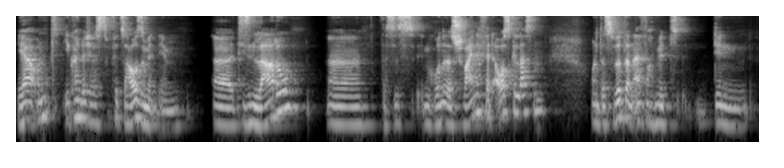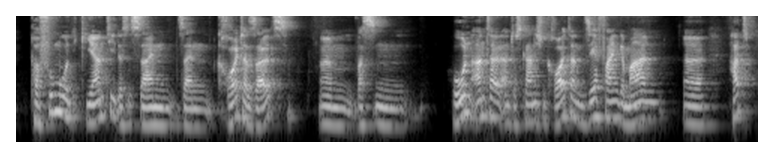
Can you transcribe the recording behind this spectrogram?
ja, und ihr könnt euch was für zu Hause mitnehmen. Äh, diesen Lado, äh, das ist im Grunde das Schweinefett ausgelassen und das wird dann einfach mit den Parfumo di Chianti, das ist sein, sein Kräutersalz, ähm, was einen hohen Anteil an toskanischen Kräutern, sehr fein gemahlen, äh, hat.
